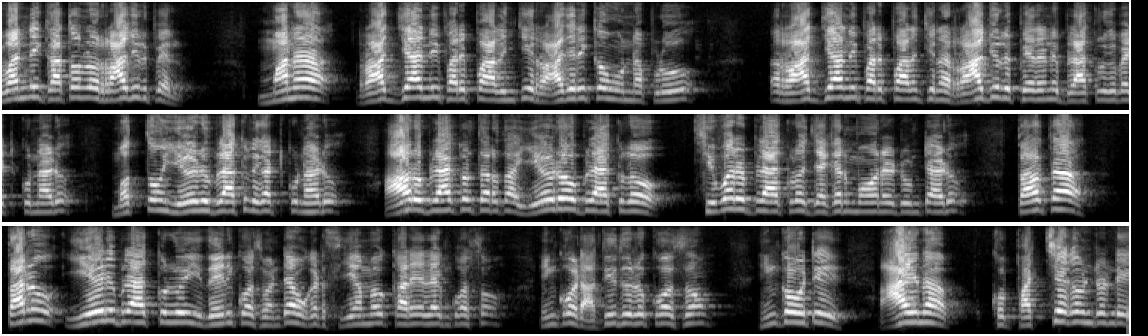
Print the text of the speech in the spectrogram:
ఇవన్నీ గతంలో రాజుల పేర్లు. మన రాజ్యాన్ని పరిపాలించి రాజరికం ఉన్నప్పుడు రాజ్యాన్ని పరిపాలించిన రాజుల పేరుని బ్లాకులుగా పెట్టుకున్నాడు మొత్తం ఏడు బ్లాకులు కట్టుకున్నాడు. ఆరు బ్లాకుల తర్వాత ఏడో బ్లాకులో చివరి బ్లాకులో జగన్మోహన్ రెడ్డి ఉంటాడు. తర్వాత తను ఏడు బ్లాకులు దేనికోసం అంటే ఒకటి సీఎంఓ కార్యాలయం కోసం ఇంకోటి అతిథుల కోసం ఇంకొకటి ఆయన ప్రత్యేకమైనటువంటి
